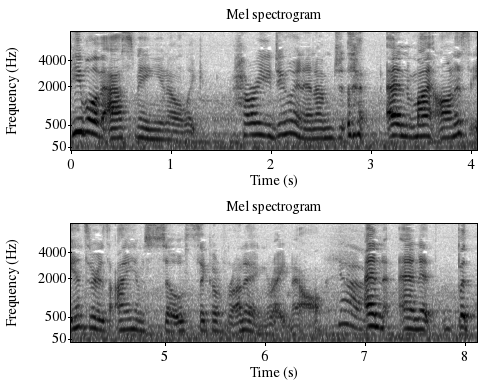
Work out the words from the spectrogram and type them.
people have asked me you know like how are you doing and i'm just and my honest answer is i am so sick of running right now Yeah. and and it but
